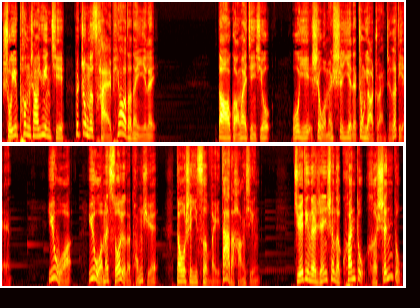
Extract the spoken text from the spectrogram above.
属于碰上运气中了彩票的那一类。到广外进修，无疑是我们事业的重要转折点。与我与我们所有的同学，都是一次伟大的航行，决定了人生的宽度和深度。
